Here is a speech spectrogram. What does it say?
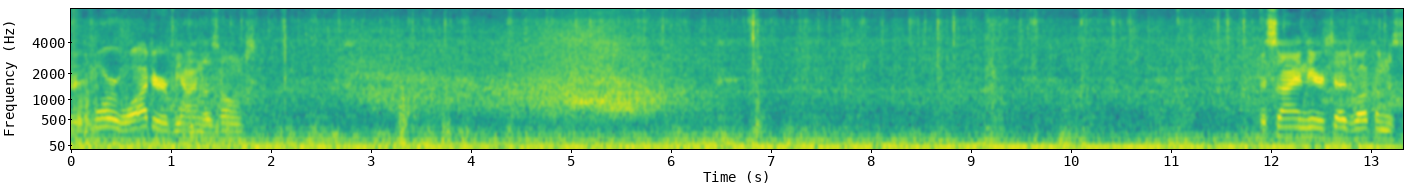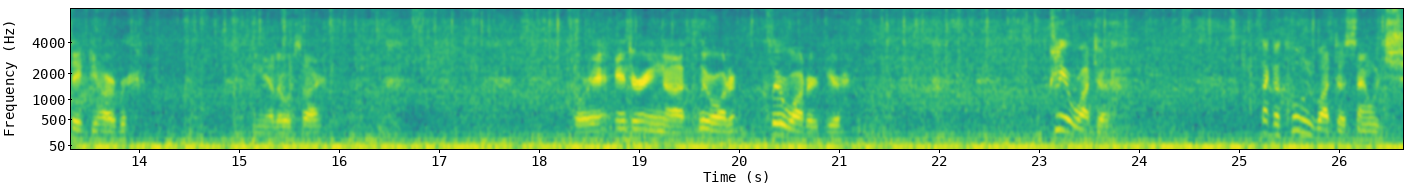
There's more water behind those homes. The sign here says welcome to Safety Harbor on the other side. So we're entering uh, Clearwater, Clearwater here. Clearwater. It's like a cool water sandwich.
